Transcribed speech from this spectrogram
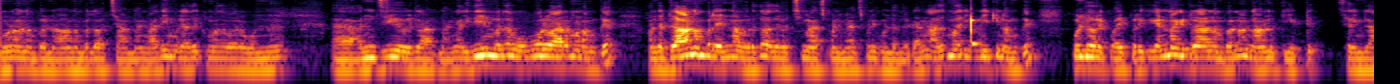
மூணாம் நம்பர் நாலாம் நம்பரில் வச்சு ஆடினாங்க. அதே மாதிரி அதுக்கு முதல் வர ஒன்று அஞ்சு இதில் இதே மாதிரி தான் ஒவ்வொரு வாரமும் நமக்கு அந்த ட்ரா நம்பர் என்ன வருதோ அதை வச்சு மேட்ச் பண்ணி மேட்ச் பண்ணி கொண்டு வந்திருக்காங்க. அது மாதிரி இன்றைக்கி நமக்கு கொண்டு வரக்கு வாய்ப்பு இருக்குது என்ன ட்ரா நம்பர்னால் நானூற்றி எட்டு. சரிங்களா?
